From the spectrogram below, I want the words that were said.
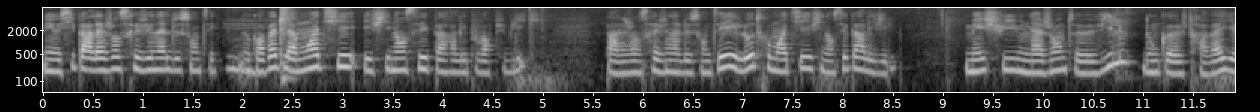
mais aussi par l'agence régionale de santé. Hmm. Donc en fait, la moitié est financée par les pouvoirs publics, par l'agence régionale de santé, et l'autre moitié est financée par les villes. Mais je suis une agente ville, donc je travaille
